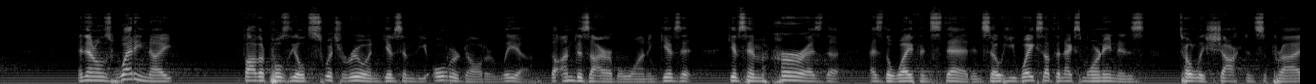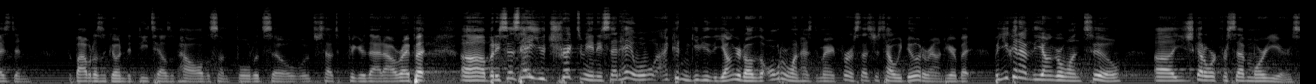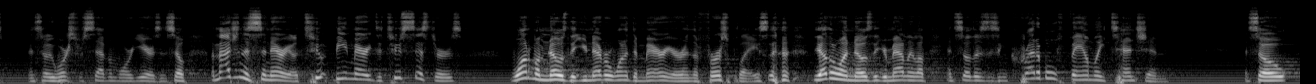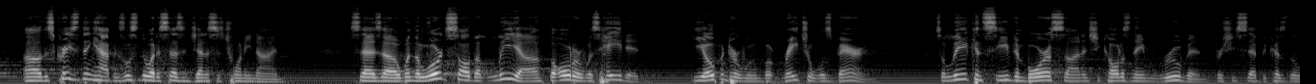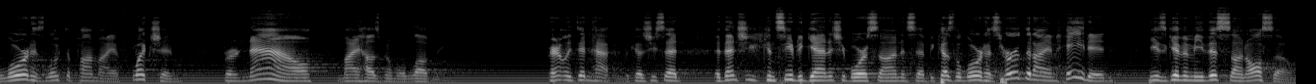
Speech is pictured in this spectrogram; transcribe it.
And then on his wedding night, father pulls the old switcheroo and gives him the older daughter, Leah, the undesirable one, and gives it gives him her as the as the wife instead. And so he wakes up the next morning and is totally shocked and surprised. And the Bible doesn't go into details of how all this unfolded, so we'll just have to figure that out, right? But uh, but he says, "Hey, you tricked me." And he said, "Hey, well, I couldn't give you the younger daughter. The older one has to marry first. That's just how we do it around here. But but you can have the younger one too. Uh, you just got to work for seven more years." And so he works for seven more years. And so imagine this scenario two, being married to two sisters. One of them knows that you never wanted to marry her in the first place. the other one knows that you're madly in love. And so there's this incredible family tension. And so uh, this crazy thing happens. Listen to what it says in Genesis 29. It says, uh, When the Lord saw that Leah, the older, was hated, he opened her womb, but Rachel was barren. So Leah conceived and bore a son, and she called his name Reuben, for she said, Because the Lord has looked upon my affliction, for now my husband will love me. Apparently, didn't happen because she said, and then she conceived again, and she bore a son, and said, Because the Lord has heard that I am hated, he has given me this son also.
